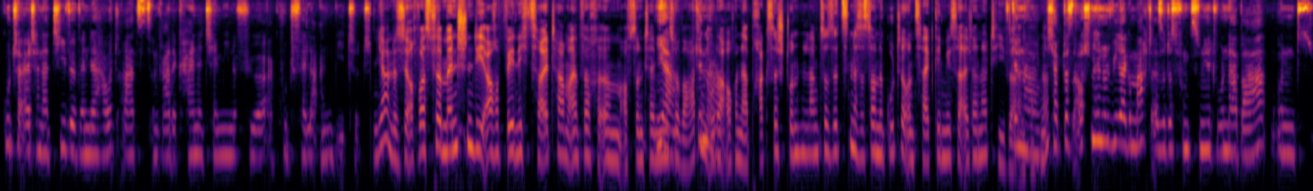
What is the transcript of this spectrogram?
gute Alternative, wenn der Hautarzt gerade keine Termine für Akutfälle anbietet. Ja, und das ist ja auch was für Menschen, die auch wenig Zeit haben, einfach ähm, auf so einen Termin ja, zu warten genau. oder auch in der Praxis stundenlang zu sitzen das ist doch eine gute und zeitgemäße Alternative. Genau. Einfach, ne? Ich habe das auch schon hin und wieder gemacht, also das funktioniert wunderbar. Und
